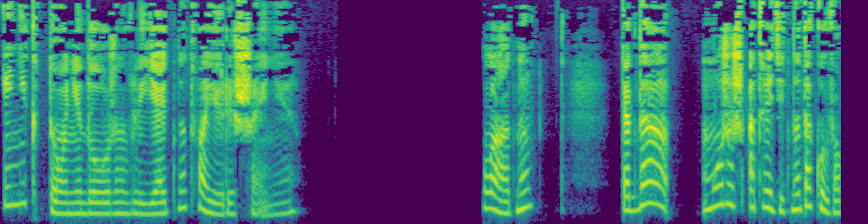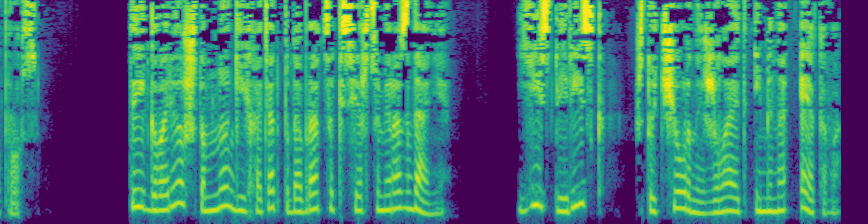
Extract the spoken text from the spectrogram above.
и никто не должен влиять на твое решение. Ладно, тогда можешь ответить на такой вопрос. Ты говорил, что многие хотят подобраться к сердцу мироздания. Есть ли риск, что черный желает именно этого?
